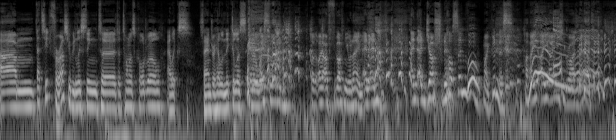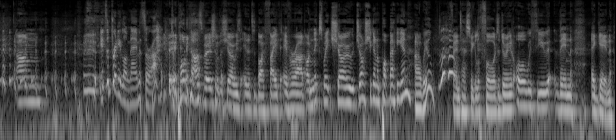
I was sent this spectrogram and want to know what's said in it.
Um, that's it for us. You've been listening to, to Thomas Caldwell, Alex, Sandra, Heller-Nicholas, Emma Westwood. I, I've forgotten your name. And and, and, and Josh Nelson. Woo, my goodness. I, I, I usually write it out. Um, It's a pretty long name. It's all right. the podcast version of the show is edited by Faith Everard. On next week's show, Josh, you're going to pop back again? I will. Fantastic. Look forward to doing it all with you then again.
